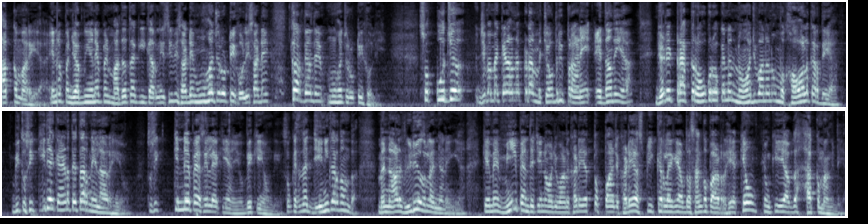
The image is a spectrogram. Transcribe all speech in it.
ਹੱਕ ਮਾਰੇ ਆ। ਇਹਨਾਂ ਪੰਜਾਬੀਆਂ ਨੇ ਮਦਦ ਤਾਂ ਕੀ ਕਰਨੀ ਸੀ ਵੀ ਸਾਡੇ ਮੂੰਹਾਂ 'ਚ ਰੋਟੀ ਖੋਲੀ, ਸਾਡੇ ਘਰਦਿਆਂ ਦੇ ਮੂੰਹਾਂ 'ਚ ਰੋਟੀ ਖੋਲੀ। ਸੋ ਕੁਝ ਜਿਵੇਂ ਮੈਂ ਕਹਿਣਾ ਹੁੰਦਾ, ਕੜਮ ਚੌਧਰੀ ਪੁਰਾਣੇ ਇਦਾਂ ਦੇ ਆ, ਜਿਹੜੇ ਟਰੱਕ ਰੋਕ ਰੋਕ ਇਹਨਾਂ ਨੌਜਵਾਨਾਂ ਨੂੰ ਮਖੌਲ ਕਰਦੇ ਆ। ਵੀ ਤੁਸੀਂ ਕਿਹਦੇ ਕਹਿਣ ਤੇ ਧਰਨੇ ਲਾ ਰਹੇ ਹੋ? ਤੁਸੀਂ ਕਿੰਨੇ ਪੈਸੇ ਲੈ ਕੇ ਆਏ ਹੋ, ਵਿਕੇ ਹੋਗੇ ਸੋ ਕਿਸੇ ਦਾ ਜੀ ਨਹੀਂ ਕਰਦਾ ਹੁੰਦਾ। ਮੈਂ ਨਾਲ ਵੀਡੀਓਜ਼ ਲੈ ਜਾਣਗੀਆਂ ਕਿ ਮੈਂ ਮੀਂਹ ਪੈਂਦੇ ਚ ਨੌਜਵਾਨ ਖੜੇ ਆ, ਧੁੱਪਾਂ 'ਚ ਖੜੇ ਆ ਸਪੀਕਰ ਲੈ ਕੇ ਆਪਦਾ ਸੰਗ ਪਾੜ ਰਹੇ ਆ। ਕਿਉਂ? ਕਿਉਂਕਿ ਇਹ ਆਪਦਾ ਹੱਕ ਮੰਗਦੇ ਆ।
